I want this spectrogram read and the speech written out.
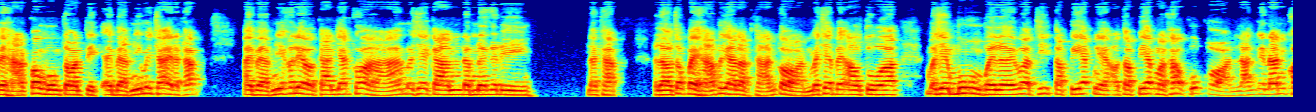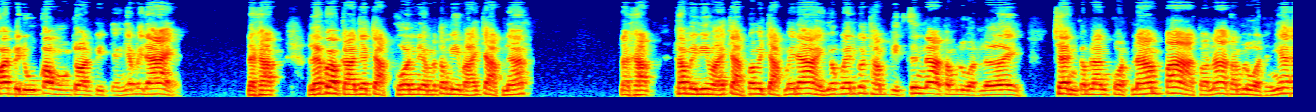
ไปหากล้องวงจรปิดไอ้แบบนี้ไม่ใช่นะครับไอ้แบบนี้เขาเรียกว่าการยัดข้อหาไม่ใช่การดำเนินคดีนะครับ เราต้องไปหาพยานหลักฐานก่อน ไม่ใช่ไปเอาตัว ไม่ใช่มุ่งไปเลยว่าที่ตาเปียกเนี่ยเอาตาเปียกมาเข้าคุกก่อน หลังจากนั้นค่อยไปดูกล้องวงจรปิดอย่างนี้ยไม่ได้นะครับ แล้วก็การจะจับคนเนี่ยมันต้องมีหมายจับนะนะครับ ถ้าไม่มีหมายจับก็ไปจับไม่ได้ ยกเว้นก็ทำผิดซึ่งหน้าตำรวจเลย เช่นกำลังกดน้ำป้าต่อหน้าตำรวจอย่างเงี้ย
